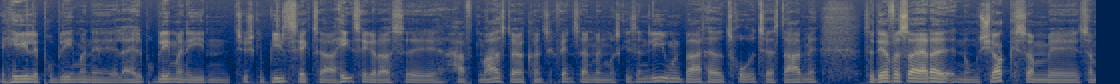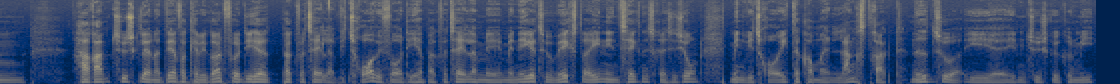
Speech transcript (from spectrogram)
Hele problemerne, eller alle problemerne i den tyske bilsektor har helt sikkert også uh, haft meget større konsekvenser, end man måske sådan lige umiddelbart havde troet til at starte med. Så derfor så er der nogle chok, som, uh, som har ramt Tyskland, og derfor kan vi godt få de her par kvartaler, vi tror, vi får de her par kvartaler med, med negativ vækst og ind i en teknisk recession, men vi tror ikke, der kommer en langstrakt nedtur i, uh, i den tyske økonomi.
